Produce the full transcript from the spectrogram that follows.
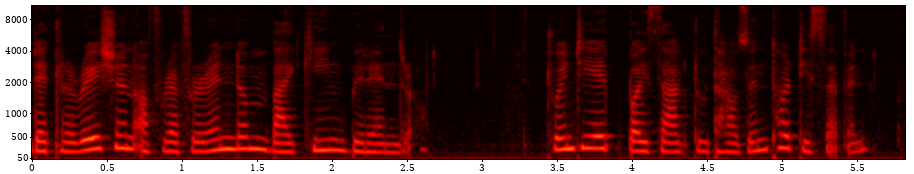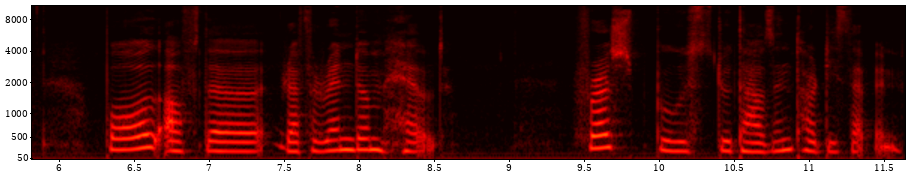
Declaration of Referendum by King Birendra. 28th Baisak 2037 Poll of the referendum held. 1st Pus 2037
